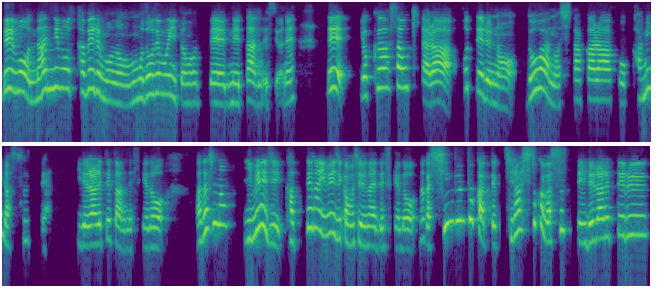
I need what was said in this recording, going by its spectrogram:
で、もう何にも食べるものももうどうでもいいと思って寝たんですよね。で、翌朝起きたら、ホテルのドアの下からこう紙がスッて入れられてたんですけど、私のイメージ、勝手なイメージかもしれないですけど、なんか新聞とかってチラシとかがスッて入れられてる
